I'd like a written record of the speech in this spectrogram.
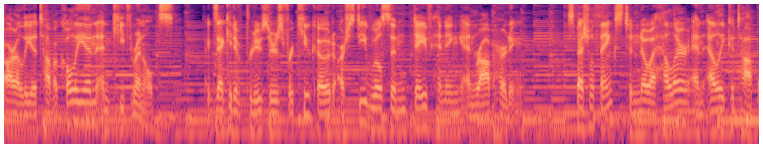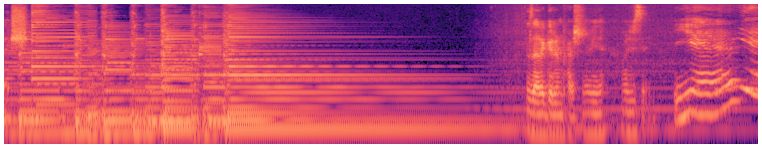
are Alia Tavakolian and Keith Reynolds. Executive producers for QCODE are Steve Wilson, Dave Henning, and Rob Herting. Special thanks to Noah Heller and Ellie Katapish. Is that a good impression of you? What did you say? Yeah. Yes.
